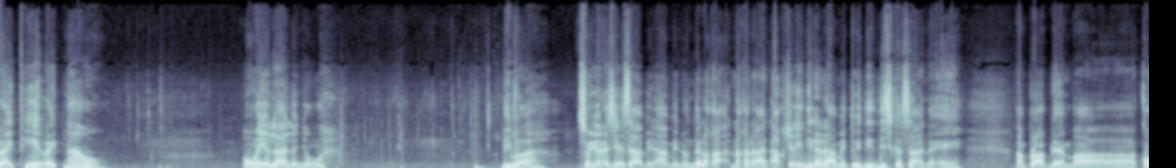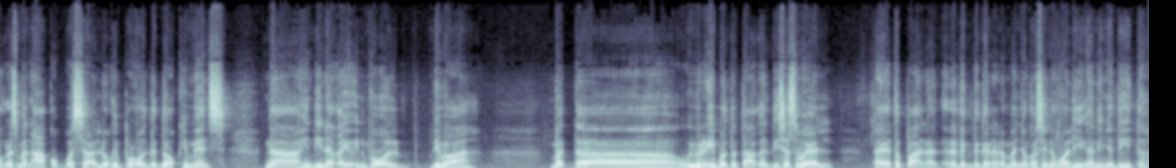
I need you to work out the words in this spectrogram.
right here, right now. O ngayon, lalo yung... Di ba? So yun ang sinasabi namin nung dalaka, nakaraan. Actually, hindi na namin ito i-discuss sana eh. Ang problem, uh, Congressman Acop was uh, looking for all the documents na hindi na kayo involved. Di ba? But uh, we were able to tackle this as well. Eh, ito pa, nad- nadagdagan na naman yung kasinungalingan ninyo dito.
